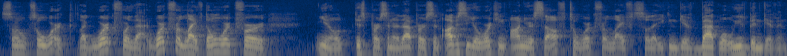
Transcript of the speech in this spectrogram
So so work, like work for that. Work for life. Don't work for you know this person or that person. Obviously, you're working on yourself to work for life, so that you can give back what we've been given,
